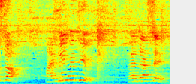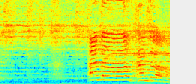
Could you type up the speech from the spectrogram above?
Stop. I'm doing with you. Fantastic. And down, and um, down.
